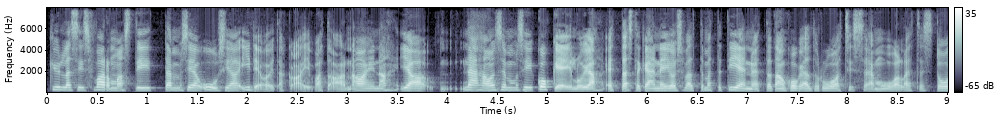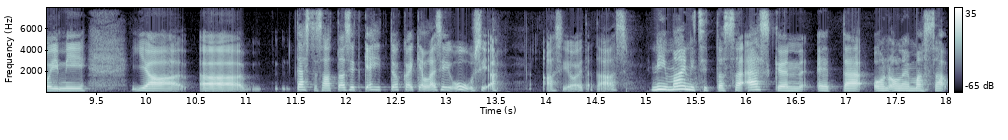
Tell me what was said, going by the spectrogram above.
kyllä siis varmasti tämmöisiä uusia ideoita kaivataan aina. Ja näähän on semmoisia kokeiluja, että tästäkään ei olisi välttämättä tiennyt, että tätä on kokeiltu Ruotsissa ja muualla, että se toimii. Ja äh, tästä saattaa sitten kehittyä kaikenlaisia uusia asioita taas. Niin, mainitsit tuossa äsken, että on olemassa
